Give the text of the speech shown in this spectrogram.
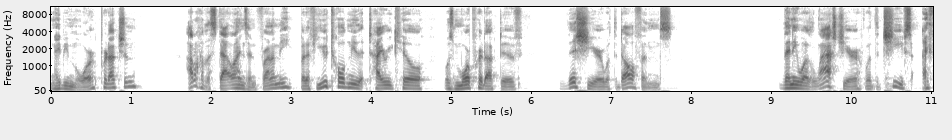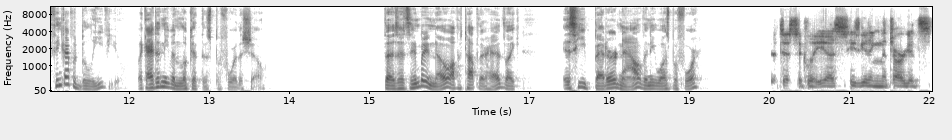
maybe more production. I don't have the stat lines in front of me, but if you told me that Tyreek Hill was more productive this year with the Dolphins than he was last year with the Chiefs, I think I would believe you. Like I didn't even look at this before the show. Does, does anybody know off the top of their heads? Like, is he better now than he was before? Statistically, yes, he's getting the targets.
